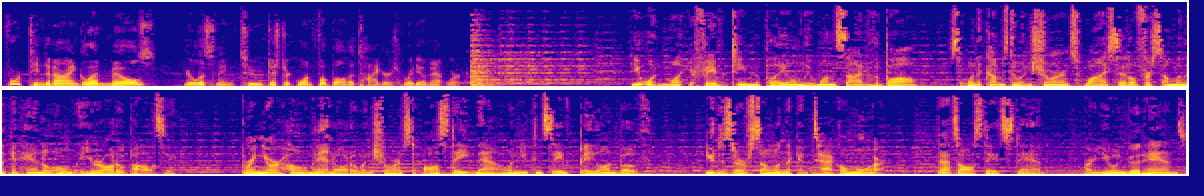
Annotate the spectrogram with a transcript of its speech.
14 to 9 Glen Mills, you're listening to District 1 football on the Tigers Radio Network. You wouldn't want your favorite team to play only one side of the ball. So when it comes to insurance, why settle for someone that can handle only your auto policy? Bring your home and auto insurance to Allstate now and you can save big on both. You deserve someone that can tackle more. That's Allstate's stand. Are you in good hands?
